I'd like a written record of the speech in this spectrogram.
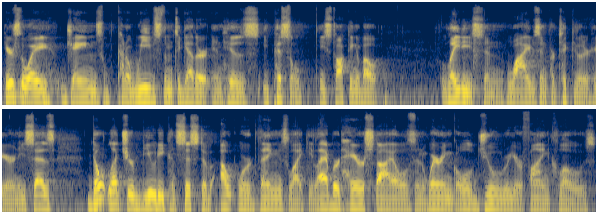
Here's the way James kind of weaves them together in his epistle he's talking about ladies and wives in particular here, and he says, Don't let your beauty consist of outward things like elaborate hairstyles and wearing gold jewelry or fine clothes,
